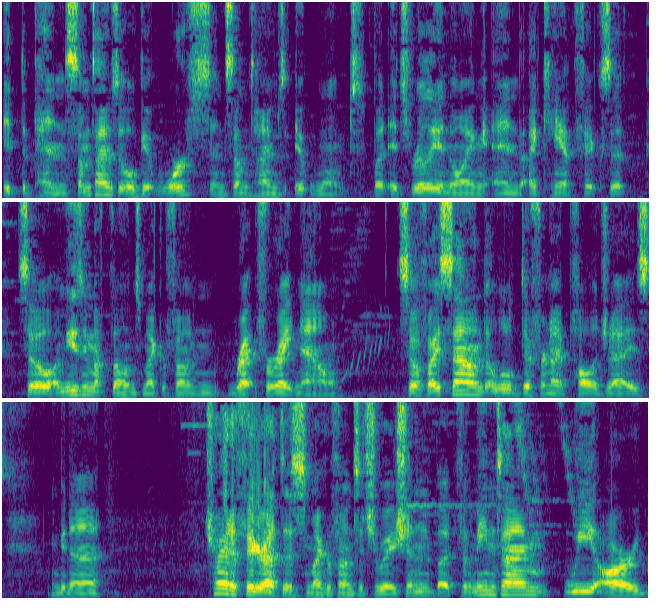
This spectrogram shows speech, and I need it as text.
it depends. Sometimes it will get worse, and sometimes it won't. But it's really annoying, and I can't fix it. So I'm using my phone's microphone right for right now. So if I sound a little different, I apologize. I'm gonna try to figure out this microphone situation, but for the meantime, we are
